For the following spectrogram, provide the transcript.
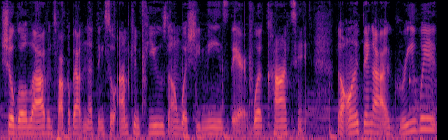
She'll go live and talk about nothing. So I'm confused on what she means there. What content? The only thing I agree with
